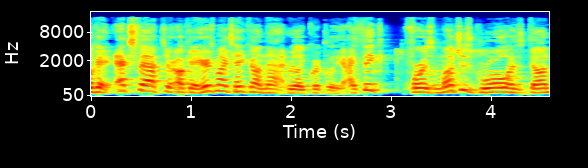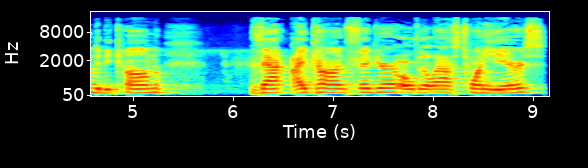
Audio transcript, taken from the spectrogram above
Okay, X Factor. Okay, here's my take on that really quickly. I think for as much as Grohl has done to become that icon figure over the last 20 years,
